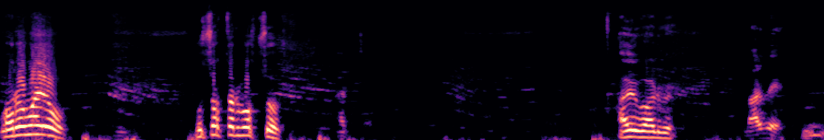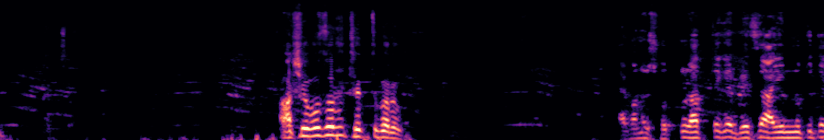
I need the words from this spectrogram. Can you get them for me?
বড় মায়ও পঁচাত্তর বছর। আচ্ছা। আয়ু বাড়বে। বাড়বে? আচ্ছা। আশি বছর ঠেকতে পারো। এখন সত্তর হাত থেকে বেঁচে আয় উন্নতিটা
